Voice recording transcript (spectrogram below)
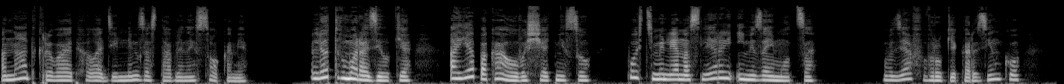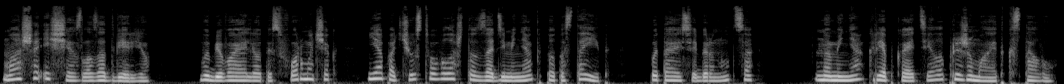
Она открывает холодильник, заставленный соками. Лед в морозилке, а я пока овощи отнесу. Пусть Милена с Лерой ими займутся». Взяв в руки корзинку, Маша исчезла за дверью — Выбивая лед из формочек, я почувствовала, что сзади меня кто-то стоит, пытаясь обернуться, но меня крепкое тело прижимает к столу.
